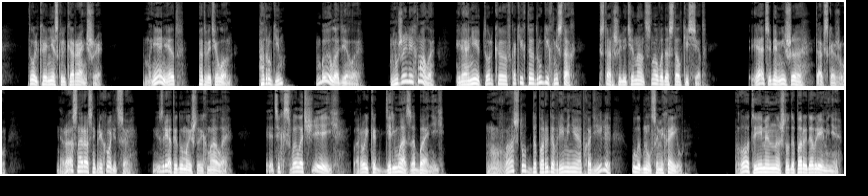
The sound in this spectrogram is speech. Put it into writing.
только несколько раньше. «Мне нет», — ответил он. «А другим?» «Было дело. Неужели их мало? Или они только в каких-то других местах?» Старший лейтенант снова достал кисет. «Я тебе, Миша, так скажу. Раз на раз не приходится. И зря ты думаешь, что их мало. Этих сволочей порой как дерьма за баней». «Ну, вас тут до поры до времени обходили?» — улыбнулся Михаил. «Вот именно, что до поры до времени».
